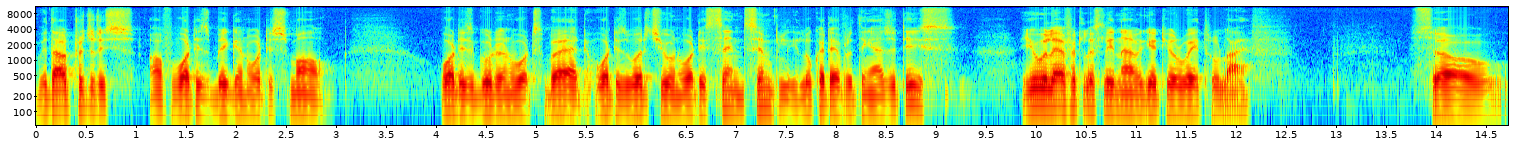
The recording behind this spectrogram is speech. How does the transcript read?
without prejudice of what is big and what is small, what is good and what's bad, what is virtue and what is sin, simply look at everything as it is, you will effortlessly navigate your way through life. So,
